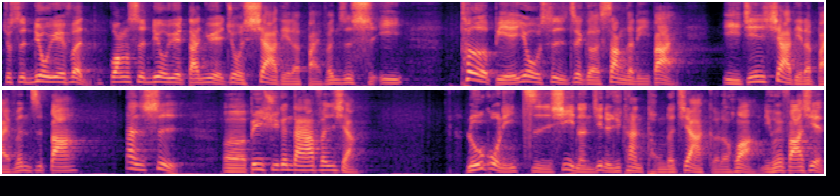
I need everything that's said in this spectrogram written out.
就是六月份，光是六月单月就下跌了百分之十一，特别又是这个上个礼拜已经下跌了百分之八，但是呃，必须跟大家分享。如果你仔细冷静的去看铜的价格的话，你会发现，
